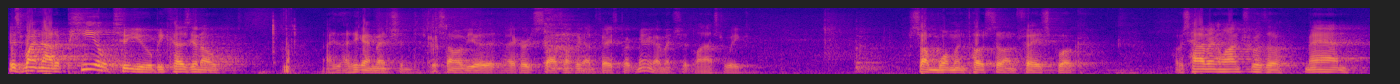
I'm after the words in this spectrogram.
This might not appeal to you because, you know, I, I think I mentioned for some of you that I heard saw something on Facebook. Maybe I mentioned it last week. Some woman posted on Facebook I was having lunch with a man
